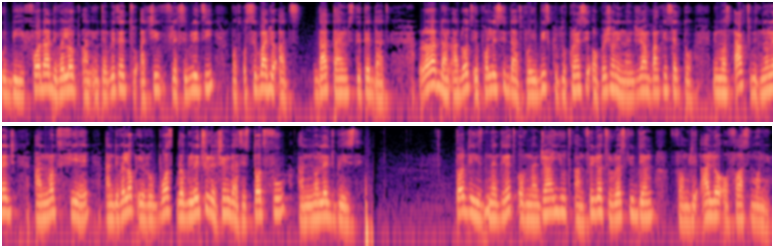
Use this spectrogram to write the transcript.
could be further developed and integrated to achieve flexibility, but Osinbajo at that time stated that rather than adopt a policy that prohibits cryptocurrency operation in Nigerian banking sector, we must act with knowledge and not fear and develop a robust regulatory regime that is thoughtful and knowledge-based. Thirdly is neglect of Nigerian youth and failure to rescue them from the allure of fast money.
